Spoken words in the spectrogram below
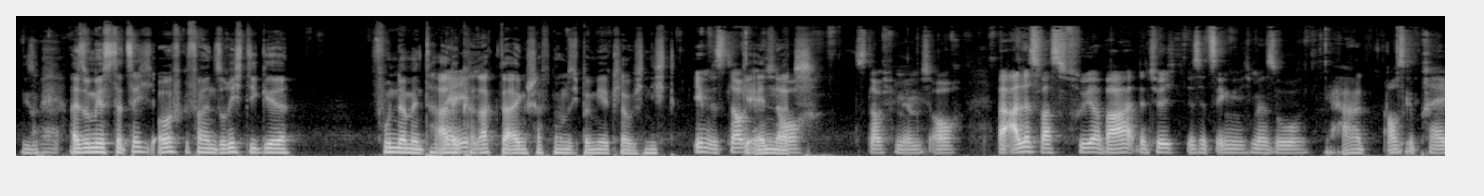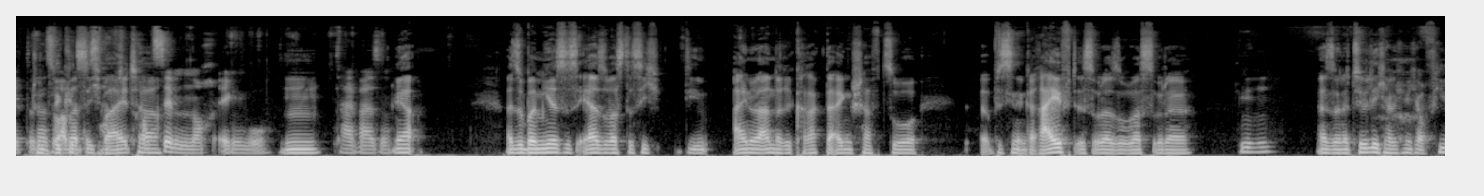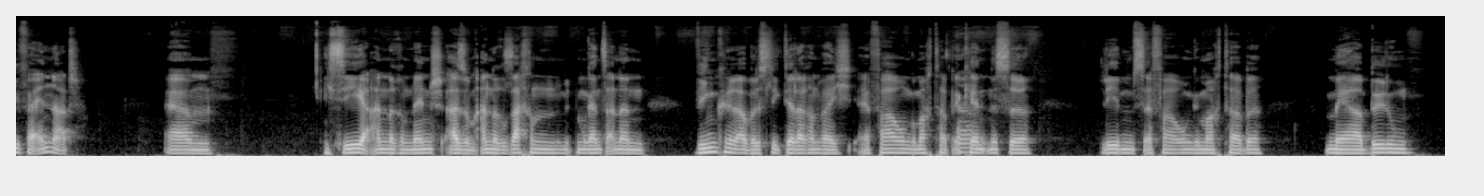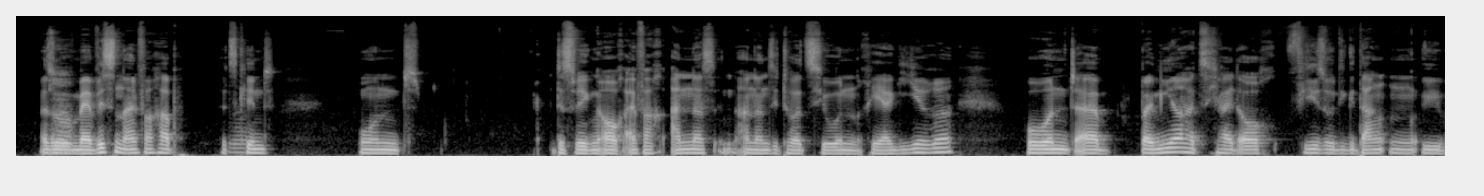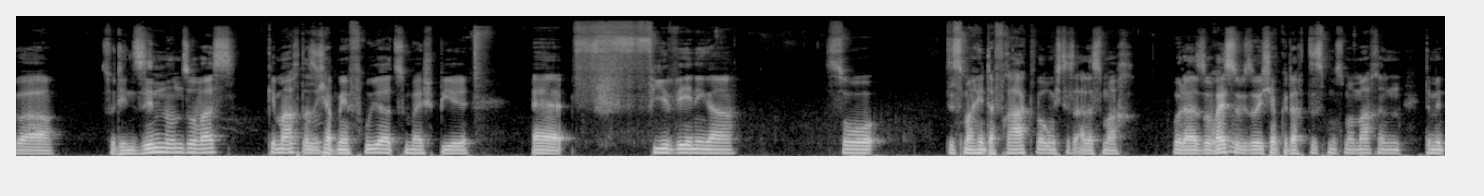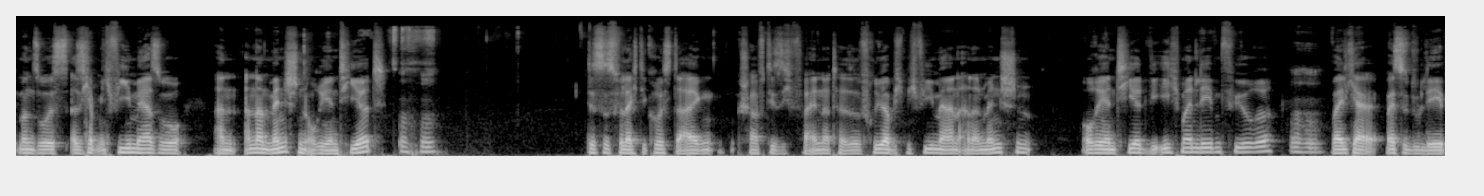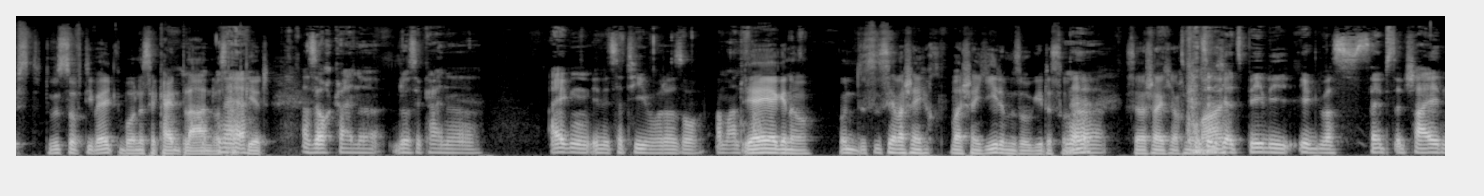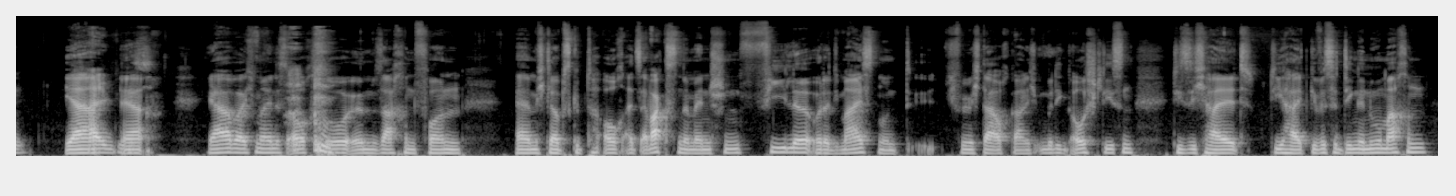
wieso? Also mir ist tatsächlich aufgefallen, so richtige fundamentale Ja. Charaktereigenschaften haben sich bei mir, glaube ich, nicht Eben, das glaube ich nämlich geändert. auch. Das glaube ich bei mir nämlich auch. Weil alles, was früher war, natürlich ist jetzt irgendwie nicht mehr so Ja, ausgeprägt oder so, aber das dich habe ich weiter. trotzdem noch irgendwo mh, teilweise. ja. Also bei mir ist es eher sowas, dass ich die ein oder andere Charaktereigenschaft so ein bisschen gereift ist oder sowas. Oder Mhm. also natürlich habe ich mich auch viel verändert. Ähm, ich sehe anderen Menschen, also andere Sachen mit einem ganz anderen Winkel, aber das liegt ja daran, weil ich Erfahrungen gemacht habe, Ja. Erkenntnisse, Lebenserfahrungen gemacht habe, mehr Bildung, also Ja. mehr Wissen einfach habe als Ja. Kind und deswegen auch einfach anders in anderen Situationen reagiere. Und äh, bei mir hat sich halt auch viel so die Gedanken über so den Sinn und sowas gemacht. Also Mhm. ich habe mir früher zum Beispiel äh, viel weniger so das mal hinterfragt, warum ich das alles mache. Oder so, weißt du, Mhm. wieso? Ich habe gedacht, das muss man machen, damit man so ist. Also ich habe mich viel mehr so an anderen Menschen orientiert. Mhm. Das ist vielleicht die größte Eigenschaft, die sich verändert hat. Also früher habe ich mich viel mehr an anderen Menschen orientiert, wie ich mein Leben führe, Mhm. weil ich ja, weißt du, du lebst, du bist auf die Welt geboren, das ist ja kein Plan, was Naja. abgeht. Also auch keine, du hast ja keine Eigeninitiative oder so am Anfang. Ja, ja, genau. Und es ist ja wahrscheinlich auch, wahrscheinlich jedem so geht es so, ne? Ja, Ist ja wahrscheinlich auch kannst ja nicht normal. als Baby irgendwas selbst entscheiden. Ja, eigentlich. ja. Ja, aber ich meine es auch so in Sachen von, ähm, ich glaube, es gibt auch als erwachsene Menschen viele oder die meisten, und ich will mich da auch gar nicht unbedingt ausschließen, die sich halt, die halt gewisse Dinge nur machen,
